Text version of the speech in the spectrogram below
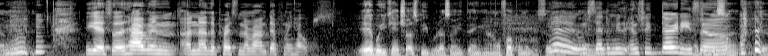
I mean, Yeah. So having another person around definitely helps. yeah, but you can't trust people. That's the only thing. I don't fuck with niggas. So, yeah, we I said the music industry dirty. So, yeah.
